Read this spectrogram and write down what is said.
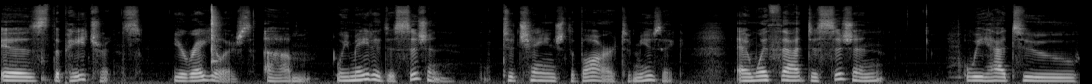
is the patrons, your regulars. Um, we made a decision to change the bar to music. And with that decision, we had to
